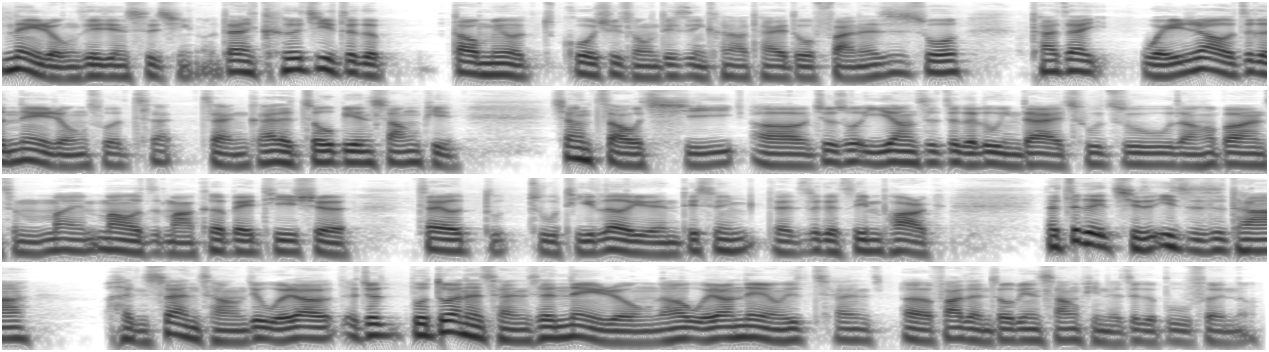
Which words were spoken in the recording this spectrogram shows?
内容这件事情。但科技这个倒没有过去从 Disney 看到太多，反而是说它在围绕这个内容所展展开的周边商品。像早期呃，就是说一样是这个录影带出租，然后包含什么卖帽子、马克杯、T 恤，再有主主题乐园 Disney 的这个 Theme Park，那这个其实一直是他很擅长，就围绕就不断的产生内容，然后围绕内容去产呃发展周边商品的这个部分哦。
